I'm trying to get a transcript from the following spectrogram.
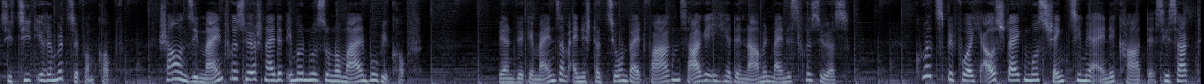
Sie zieht ihre Mütze vom Kopf. Schauen Sie, mein Friseur schneidet immer nur so normalen Bubikopf. Während wir gemeinsam eine Station weit fahren, sage ich ihr den Namen meines Friseurs. Kurz bevor ich aussteigen muss, schenkt sie mir eine Karte. Sie sagt,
